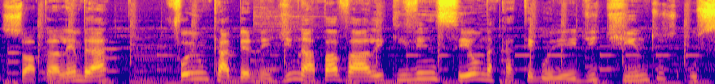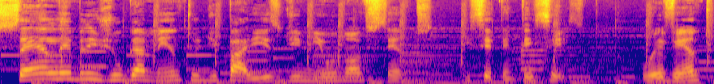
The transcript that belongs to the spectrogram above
Só para lembrar, foi um Cabernet de Napa Valley que venceu na categoria de tintos o célebre julgamento de Paris de 1976. O evento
